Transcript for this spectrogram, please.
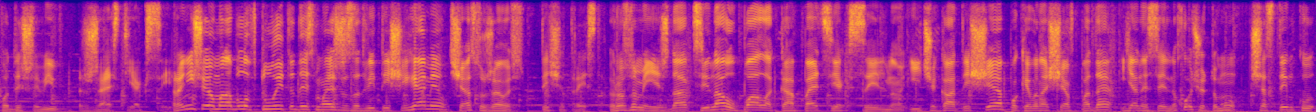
подешевів жесть як сильно. Раніше його можна було втулити десь майже за 2000 гемів. Зараз уже ось 1300. Розумієш, да? Ціна упала капець як сильно. І чекати ще, поки вона ще впаде, я не сильно хочу, тому частинку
